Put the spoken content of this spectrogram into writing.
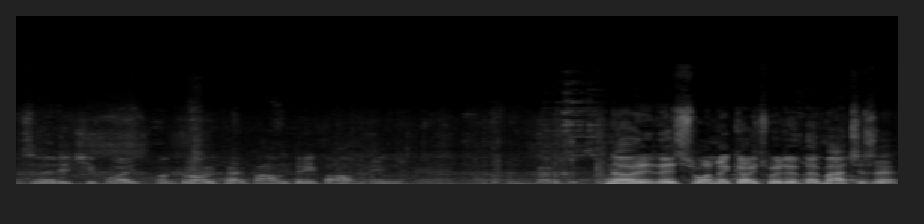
It's very cheap price. Control five pound, three pound thing. No, it- it's one that goes with it that matches it.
